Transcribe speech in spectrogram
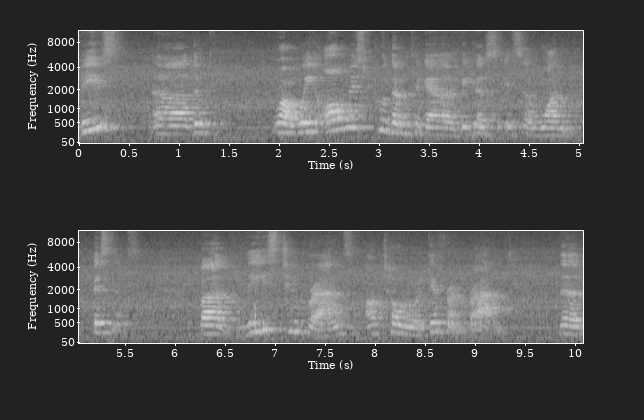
These, uh, the, well, we always put them together because it's a one business. But these two brands are totally different brands. The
